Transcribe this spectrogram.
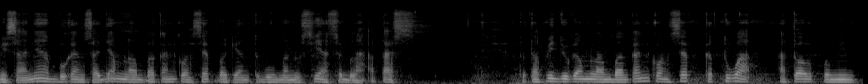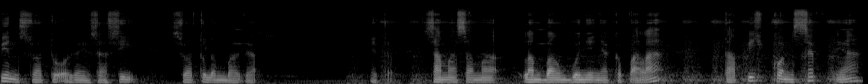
Misalnya bukan saja melambangkan konsep bagian tubuh manusia sebelah atas, tetapi juga melambangkan konsep ketua atau pemimpin suatu organisasi, suatu lembaga. Itu sama-sama lambang bunyinya kepala, tapi konsepnya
